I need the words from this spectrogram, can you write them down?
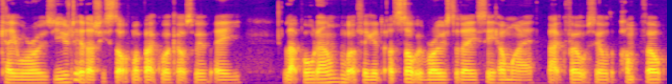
cable rows. Usually I'd actually start off my back workouts with a lat pull down, but I figured I'd start with rows today, see how my back felt, see how the pump felt,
